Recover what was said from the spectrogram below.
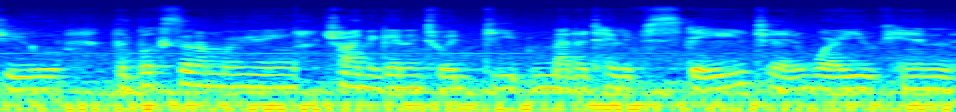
to the books that i'm reading trying to get into a deep meditative state and where you can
